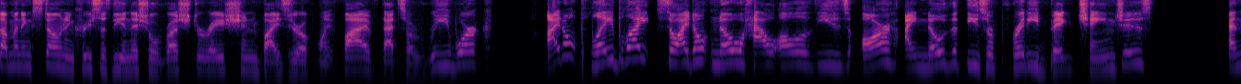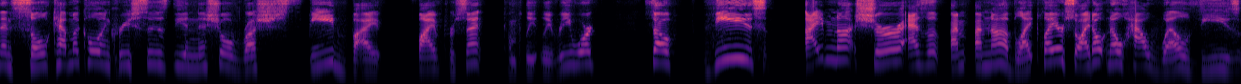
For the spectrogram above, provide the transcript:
Summoning Stone increases the initial rush duration by 0.5. That's a rework. I don't play Blight, so I don't know how all of these are. I know that these are pretty big changes. And then Soul Chemical increases the initial rush speed by 5%, completely reworked. So these, I'm not sure as a, I'm, I'm not a Blight player, so I don't know how well these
